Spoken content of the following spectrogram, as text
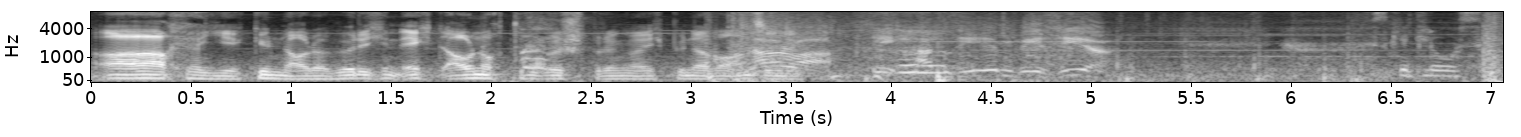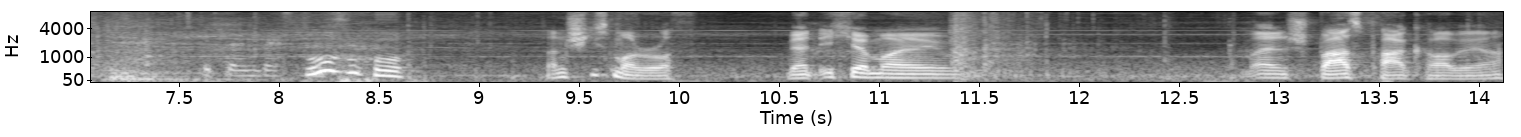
Ach ja je, genau, da würde ich in echt auch noch drüber springen, weil ich bin ja wahnsinnig. Lara, ich hab sie im Visier. Es geht los. Gib dein Bestes. Uhuhu. Dann schieß mal, Roth. Während ich hier mal meinen Spaßpark habe, ja.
